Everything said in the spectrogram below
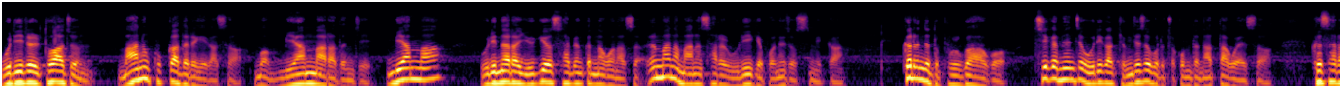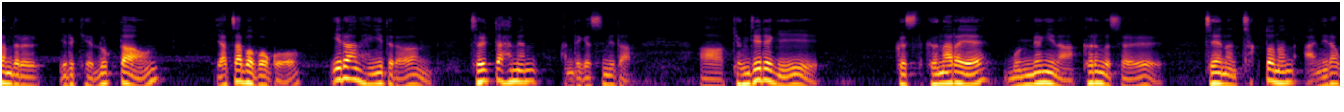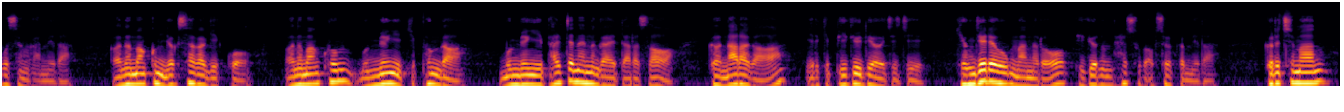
우리를 도와준 많은 국가들에게 가서 뭐 미얀마라든지 미얀마 우리나라 6.25 사변 끝나고 나서 얼마나 많은 살을 우리에게 보내줬습니까? 그런데도 불구하고 지금 현재 우리가 경제적으로 조금 더 낫다고 해서 그 사람들을 이렇게 룩다운, 얕잡아 보고 이러한 행위들은 절대 하면 안 되겠습니다. 아, 경제력이 그, 그 나라의 문명이나 그런 것을 저는 척도는 아니라고 생각합니다. 어느 만큼 역사가 깊고 어느 만큼 문명이 깊은가, 문명이 발전했는가에 따라서 그 나라가 이렇게 비교되어지지 경제력만으로 비교는 할 수가 없을 겁니다. 그렇지만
